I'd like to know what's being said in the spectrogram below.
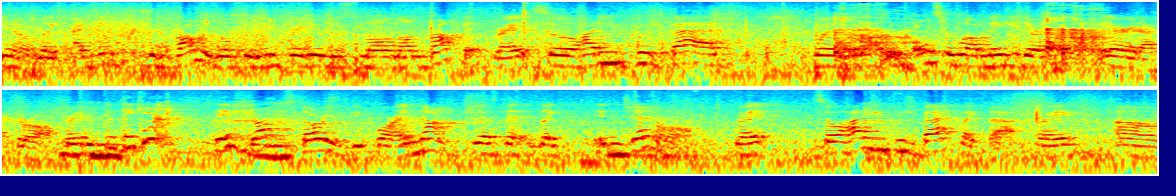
you know, like I think the problem is also youth radio is a small nonprofit, right? So how do you push back when also, well, maybe they're not aired after all, right? Because they can't. They've dropped mm-hmm. stories before, and not just that, like in general, right? So how do you push back like that, right? Um,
